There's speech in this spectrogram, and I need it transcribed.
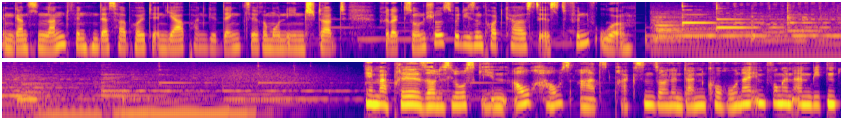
Im ganzen Land finden deshalb heute in Japan Gedenkzeremonien statt. Redaktionsschluss für diesen Podcast ist 5 Uhr. Im April soll es losgehen. Auch Hausarztpraxen sollen dann Corona-Impfungen anbieten.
